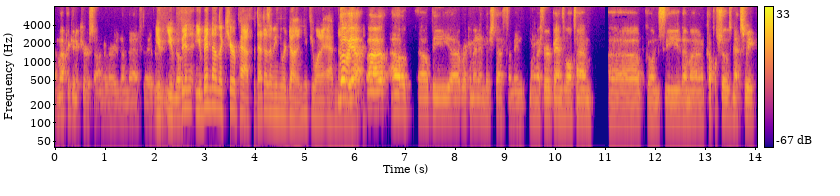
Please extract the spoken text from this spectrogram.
I'm not picking a Cure song. I've already done that. You've you've No- been you've been down the cure path, but that doesn't mean we're done. If you want to add another. No, yeah, uh, I'll I'll be uh, recommending their stuff. I mean, one of my favorite bands of all time. Uh, going to see them on a couple shows next week.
